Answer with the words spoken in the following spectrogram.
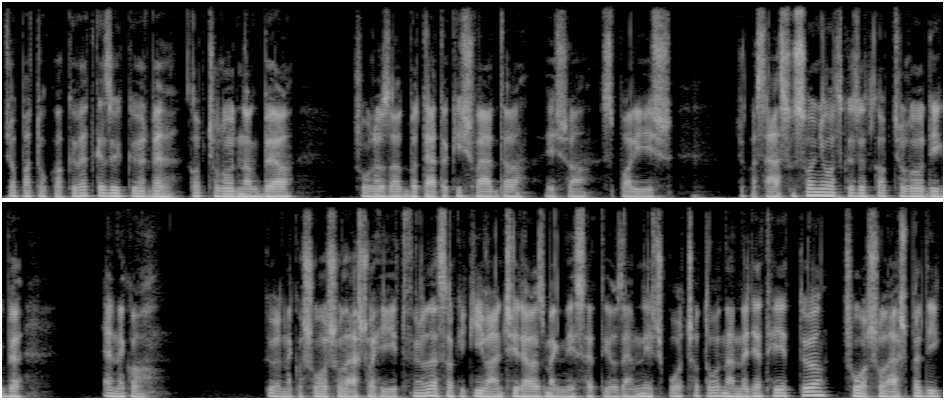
csapatok a következő körbe kapcsolódnak be a sorozatba, tehát a Kisvárda és a Spari is csak a 128 között kapcsolódik be. Ennek a körnek a sorsolása hétfőn lesz, aki kíváncsi rá, az megnézheti az M4 sportcsatornán negyed héttől. Sorsolás pedig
